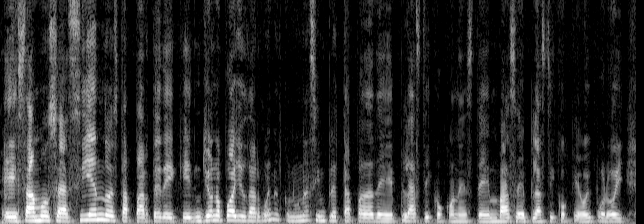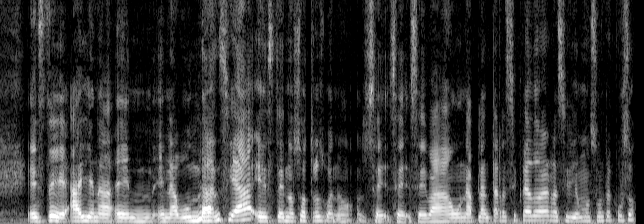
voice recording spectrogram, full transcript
estamos haciendo esta parte de que yo no puedo ayudar, bueno, con una simple tapa de plástico, con este envase de plástico que hoy por hoy este, hay en, en, en abundancia, este, nosotros, bueno, se, se, se va a una planta recicladora, recibimos un recurso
